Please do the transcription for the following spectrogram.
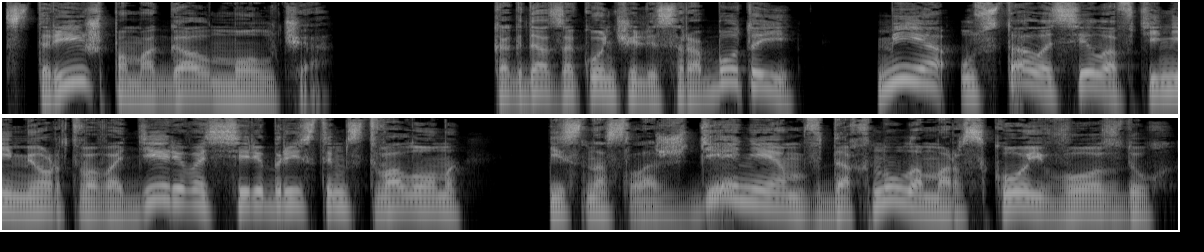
Стриж помогал молча. Когда закончили с работой, Мия устало села в тени мертвого дерева с серебристым стволом и с наслаждением вдохнула морской воздух.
